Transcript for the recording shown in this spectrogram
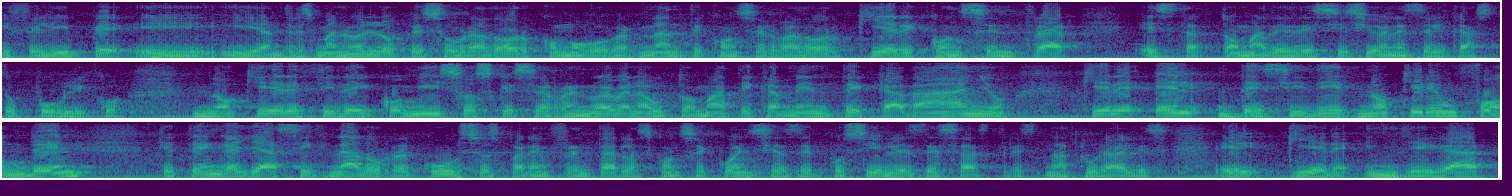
y Felipe y, y Andrés Manuel López Obrador como gobernante conservador quiere concentrar esta toma de decisiones del gasto público. No quiere fideicomisos que se renueven automáticamente cada año. Quiere él decidir, no quiere un fondén que tenga ya asignados recursos para enfrentar las consecuencias de posibles desastres naturales. Él quiere llegar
